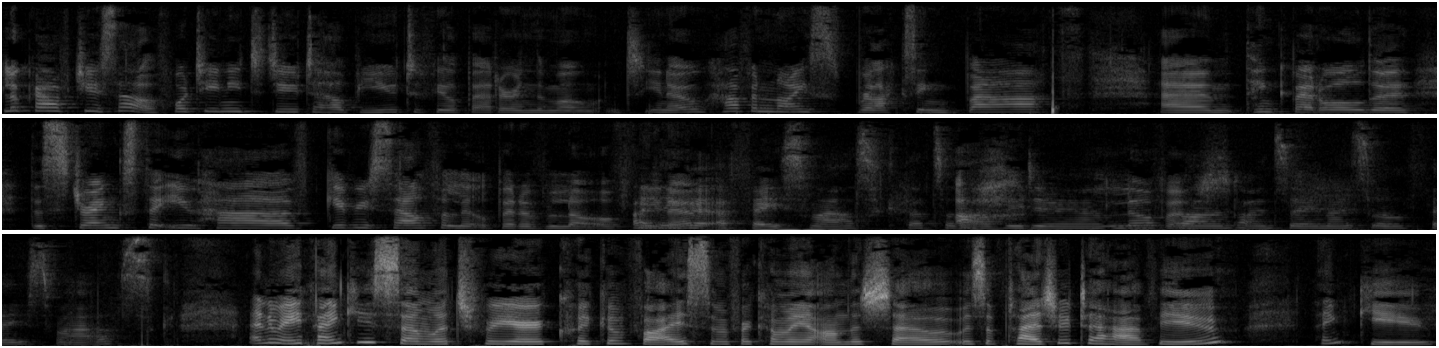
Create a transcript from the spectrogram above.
look after yourself. What do you need to do to help you to feel better in the moment? You know, have a nice, relaxing bath. Um, think about all the the strengths that you have. Give yourself a little bit of love. I you think know? a face mask. That's what oh, I'll be ah, doing on love Valentine's Day. Nice little face mask. Anyway, thank you so much for your quick advice and for coming on the show. It was a pleasure to have you. Thank you.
